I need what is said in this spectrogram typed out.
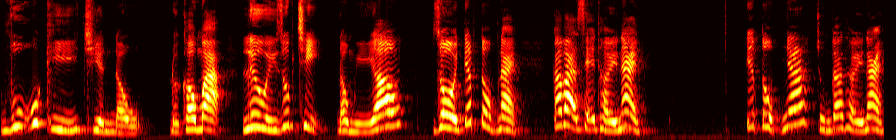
vũ khí chiến đấu được không ạ? À? Lưu ý giúp chị, đồng ý không? Rồi tiếp tục này Các bạn sẽ thấy này Tiếp tục nhá, chúng ta thấy này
